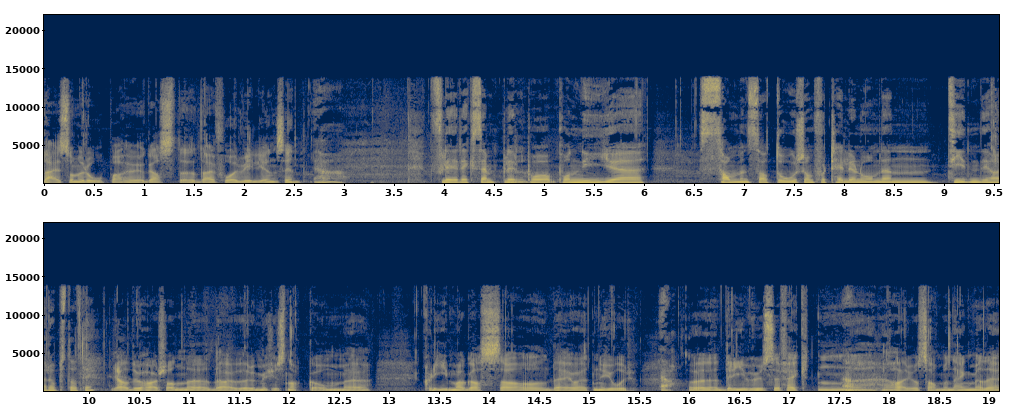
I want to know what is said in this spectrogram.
de som roper høyest, de får viljen sin. Ja. Flere eksempler på, på nye sammensatte ord som forteller noe om den tiden de har oppstått i? Ja, du har sånn, eh, det har jo vært mye snakka om eh, klimagasser, og det er jo et nyord. Ja. Eh, Drivhuseffekten ja. har jo sammenheng med det.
